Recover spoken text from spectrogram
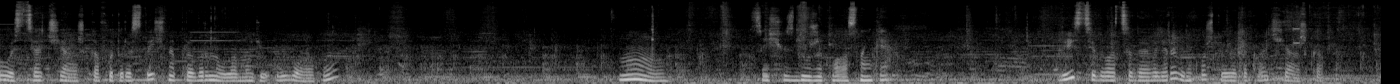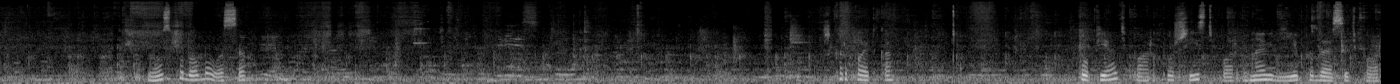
Ось ця чашка футуристична привернула мою увагу. М, Це щось дуже класненьке. 229 гривень коштує така чашка. Ну, сподобалося. Шкарпетка. По 5 пар, по 6 пар, і навіть є по 10 пар.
